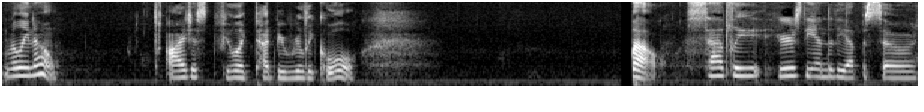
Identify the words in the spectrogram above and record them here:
really know. I just feel like that'd be really cool. Well, sadly, here's the end of the episode.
